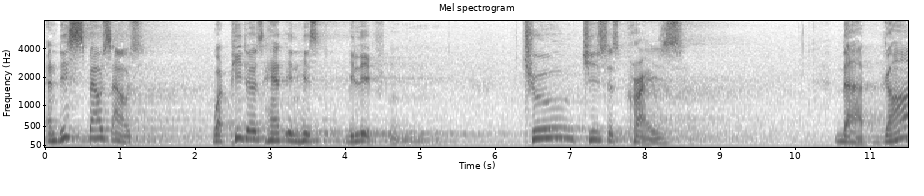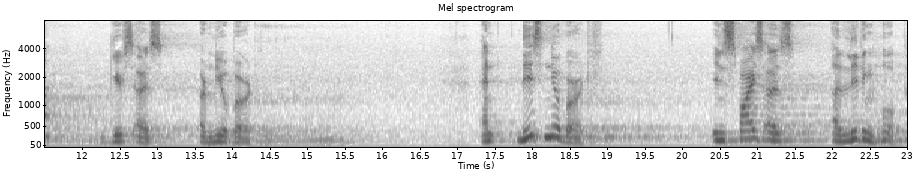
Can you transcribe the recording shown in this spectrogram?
And this spells out what Peter had in his belief. Through Jesus Christ, that God gives us a new birth. And this new birth inspires us a living hope,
